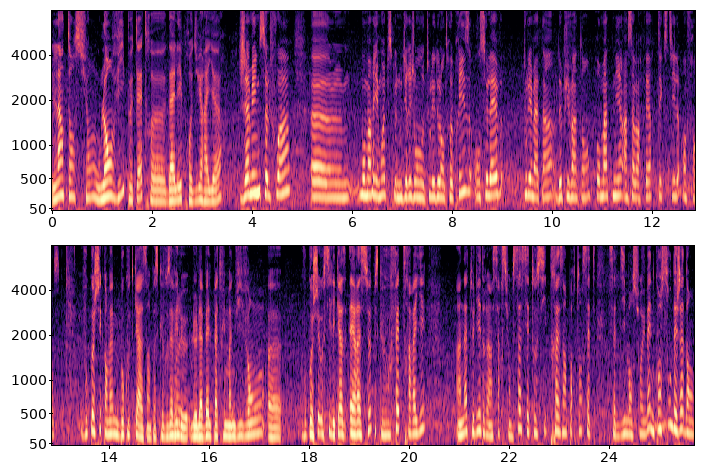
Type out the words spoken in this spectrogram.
l'intention ou l'envie peut-être euh, d'aller produire ailleurs? Jamais une seule fois. mon mari et moi, puisque nous dirigeons tous les deux l'entreprise, on se lève tous les matins depuis 20 ans pour maintenir un savoir-faire textile en France. Vous cochez quand même beaucoup de cases hein, parce que vous avez le, label patrimoine vivant, euh, vous cochez aussi les cases RSE parce que vous faites travailler un atelier de réinsertion. Ça, c'est aussi très important, cette, cette dimension humaine qu'on sent déjà dans,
